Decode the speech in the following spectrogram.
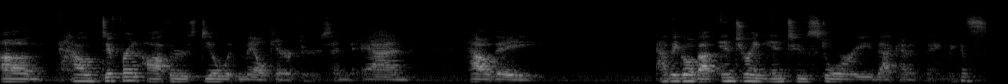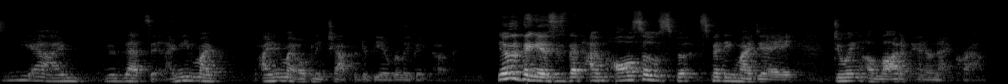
um, how different authors deal with male characters and and how they how they go about entering into story, that kind of thing. Because yeah, I'm that's it. I need my I need my opening chapter to be a really big hook. The other thing is is that I'm also sp- spending my day doing a lot of internet crap,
